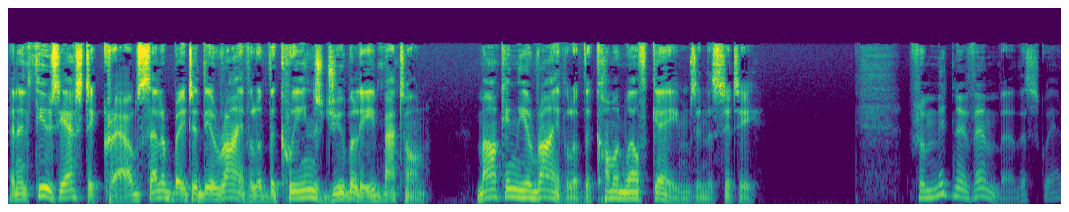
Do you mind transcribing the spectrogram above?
an enthusiastic crowd celebrated the arrival of the Queen's Jubilee baton, marking the arrival of the Commonwealth Games in the city. From mid November, the square is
